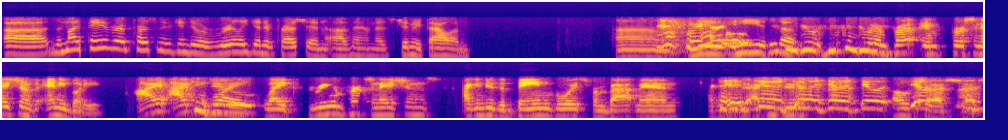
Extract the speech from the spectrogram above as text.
Uh, my favorite person who can do a really good impression of him is Jimmy Fallon. Um, Really? he, he you used can do you can do an impre- impersonation of anybody. I I can do Right. like three impersonations. I can do the Bane voice from Batman. I can Do do, I can it, do it, do it, do it. Oh do it. shush shush.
